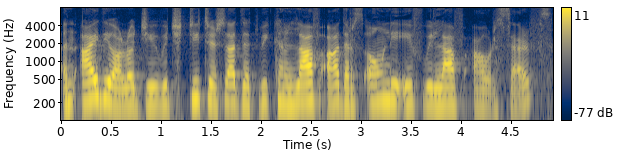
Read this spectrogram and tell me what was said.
an ideology which teaches us that we can love others only if we love ourselves.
